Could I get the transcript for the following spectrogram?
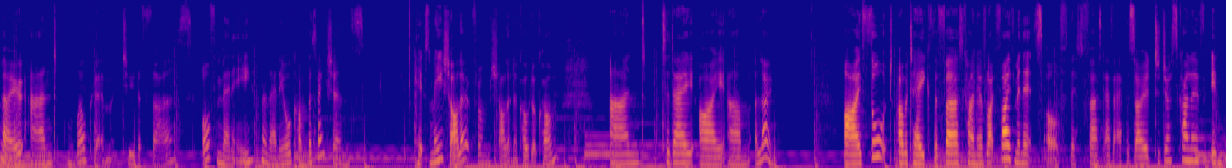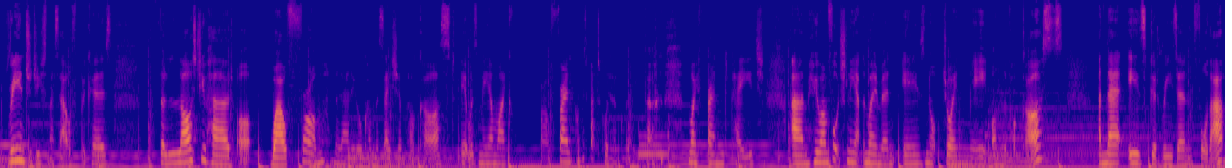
Hello, and welcome to the first of many Millennial Conversations. It's me, Charlotte, from charlottenichole.com, and today I am alone. I thought I would take the first kind of like five minutes of this first ever episode to just kind of in, reintroduce myself because the last you heard, of, well, from Millennial Conversation podcast, it was me and my well, friend, I was about to call her colleague, but my friend Paige, um, who unfortunately at the moment is not joining me on the podcasts, and there is good reason for that.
